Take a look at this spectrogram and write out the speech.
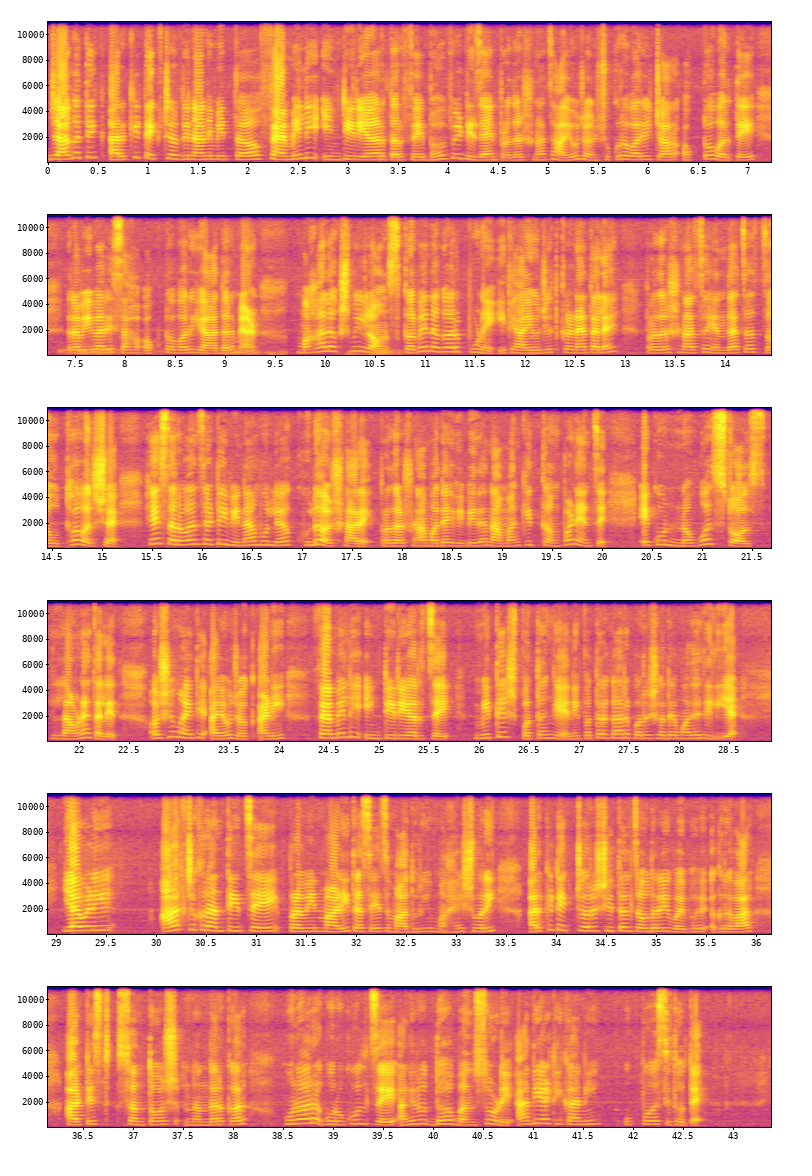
जागतिक आर्किटेक्चर दिनानिमित्त family interior तर्फे भव्य डिझाईन प्रदर्शनाचं आयोजन शुक्रवारी चार ऑक्टोबर ते रविवारी सहा ऑक्टोबर या दरम्यान महालक्ष्मी लॉन्स कर्वेनगर पुणे इथे आयोजित करण्यात आलंय. प्रदर्शनाचं यंदाचं चौथं वर्ष आहे. हे सर्वांसाठी विनामूल्य खुलं असणार आहे. प्रदर्शनामध्ये विविध नामांकित कंपन्यांचे एकूण नव्वद स्टॉल्स लावण्यात आलेत. अशी माहिती आयोजक आणि फॅमिली इंटिरियरचे मितेश पतंगे यांनी पत्रकार परिषदेमध्ये दिली आहे. यावेळी आर्च क्रांतीचे प्रवीण माळी तसेच माधुरी माहेश्वरी आर्किटेक्चर शीतल चौधरी वैभवी अग्रवाल आर्टिस्ट संतोष नंदरकर हुनर गुरुकुलचे अनिरुद्ध बनसोडे आदी या ठिकाणी उपस्थित होते.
